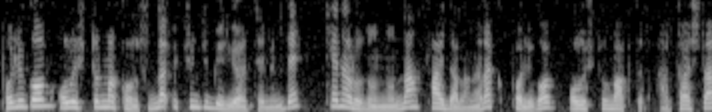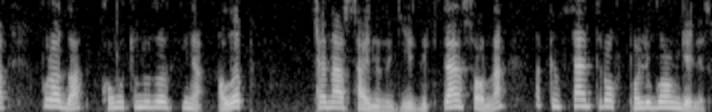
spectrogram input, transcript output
Poligon oluşturma konusunda üçüncü bir yöntemim de kenar uzunluğundan faydalanarak poligon oluşturmaktır. Arkadaşlar burada komutunuzu yine alıp kenar sayınızı girdikten sonra bakın center of polygon gelir.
